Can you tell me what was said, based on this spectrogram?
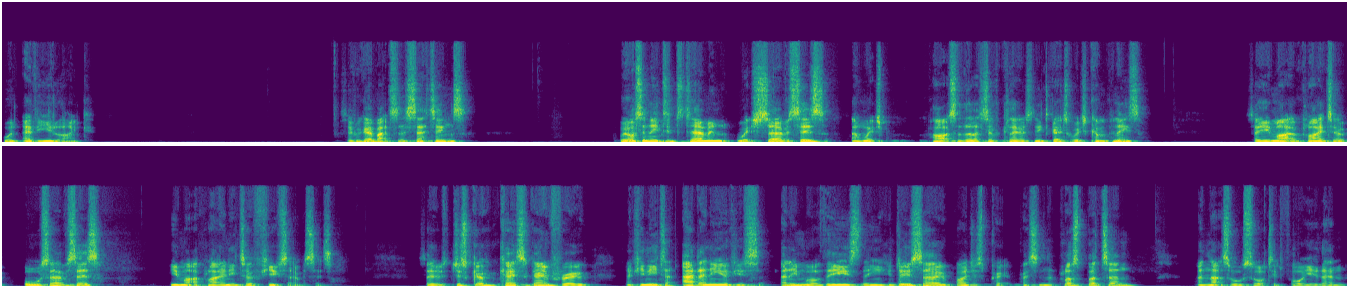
whenever you like. So if we go back to the settings, we also need to determine which services and which parts of the letter of clearance need to go to which companies. So you might apply to all services, you might apply only to a few services. So it's just a case of going through. If you need to add any of your any more of these, then you can do so by just pressing the plus button, and that's all sorted for you then,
